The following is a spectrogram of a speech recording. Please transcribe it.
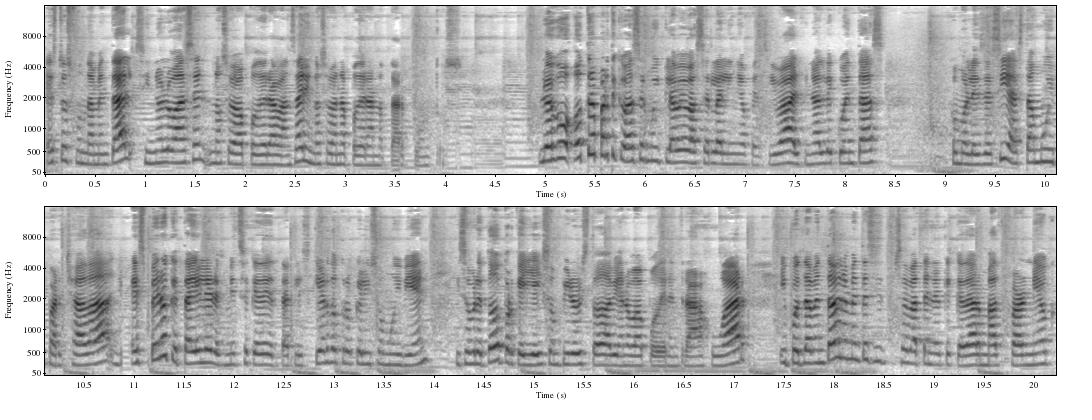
Esto es fundamental. Si no lo hacen, no se va a poder avanzar y no se van a poder anotar puntos. Luego, otra parte que va a ser muy clave va a ser la línea ofensiva. Al final de cuentas, como les decía, está muy parchada. Espero que Tyler Smith se quede de tackle izquierdo, creo que lo hizo muy bien. Y sobre todo porque Jason Peters todavía no va a poder entrar a jugar. Y pues lamentablemente sí se va a tener que quedar Matt Farniok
